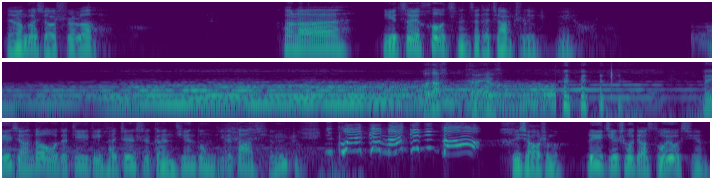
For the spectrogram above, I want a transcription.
两个小时了，看来你最后存在的价值也没有。老大，他来了。没想到我的弟弟还真是感天动地的大情种。你过来干嘛？赶紧走！你想要什么？立即撤掉所有新闻，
